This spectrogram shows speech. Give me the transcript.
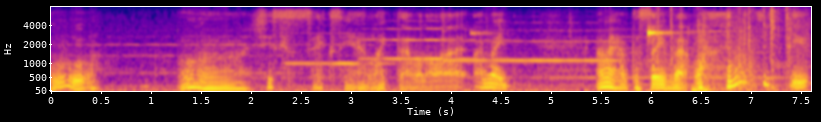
Ooh, ooh, she's sexy. I like that one a lot. I might, I might have to save that one. she's cute.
